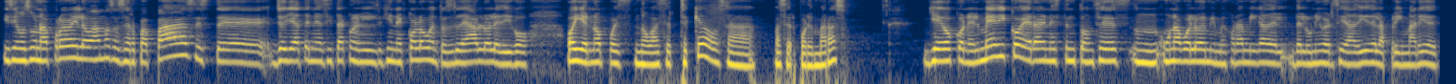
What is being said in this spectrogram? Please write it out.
Hicimos una prueba y lo vamos a hacer papás. Este, yo ya tenía cita con el ginecólogo, entonces le hablo, le digo, oye, no, pues no va a ser chequeo, o sea, va a ser por embarazo. Llego con el médico, era en este entonces un, un abuelo de mi mejor amiga de, de la universidad y de la primaria,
